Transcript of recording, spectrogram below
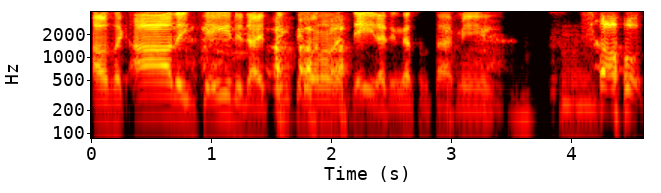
I was like, ah, they dated. I think they went on a date. I think that's what that means. Mhm. So,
